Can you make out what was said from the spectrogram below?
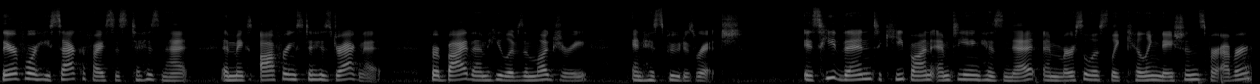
Therefore, he sacrifices to his net and makes offerings to his dragnet, for by them he lives in luxury, and his food is rich. Is he then to keep on emptying his net and mercilessly killing nations forever?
